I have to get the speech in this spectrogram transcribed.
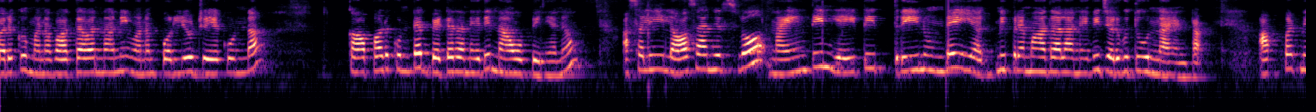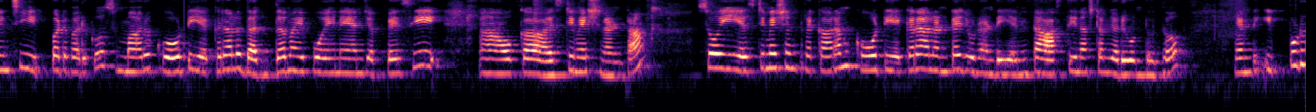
వరకు మన వాతావరణాన్ని మనం పొల్యూట్ చేయకుండా కాపాడుకుంటే బెటర్ అనేది నా ఒపీనియన్. అసలు ఈ లాస్ ఏంజల్స్లో నైన్టీన్ ఎయిటీ త్రీ నుండే ఈ అగ్ని ప్రమాదాలు అనేవి జరుగుతూ ఉన్నాయంట. అప్పటి నుంచి ఇప్పటి వరకు సుమారు కోటి ఎకరాలు దగ్ధమైపోయినాయి అని చెప్పేసి ఒక ఎస్టిమేషన్ అంట. సో ఈ ఎస్టిమేషన్ ప్రకారం కోటి ఎకరాలంటే చూడండి ఎంత ఆస్తి నష్టం జరిగి ఉంటుందో అండ్ ఇప్పుడు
